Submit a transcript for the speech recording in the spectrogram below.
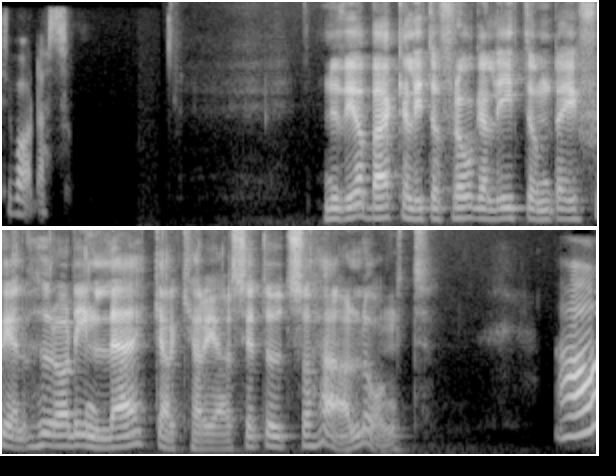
till vardags. Nu vill jag backa lite och fråga lite om dig själv. Hur har din läkarkarriär sett ut så här långt? Ja,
